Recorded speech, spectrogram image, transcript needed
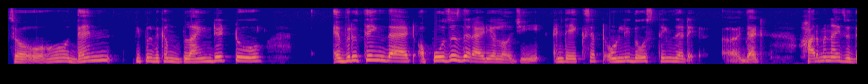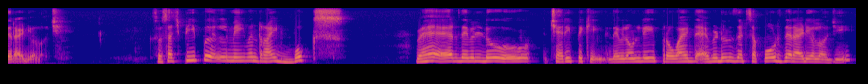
So then people become blinded to everything that opposes their ideology and they accept only those things that uh, that harmonize with their ideology. So such people may even write books where they will do cherry picking. They will only provide the evidence that supports their ideology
